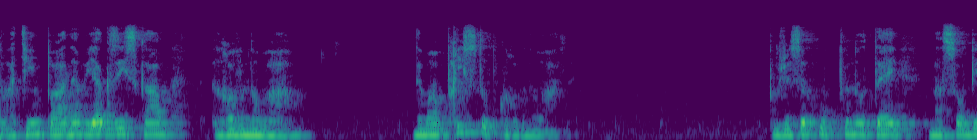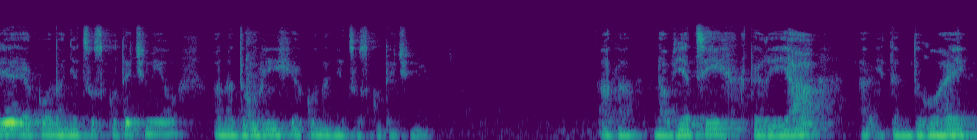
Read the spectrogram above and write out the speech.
No a tím pádem, jak získám rovnováhu? Nemám přístup k rovnováze. Protože jsem upnutý na sobě jako na něco skutečného a na druhých jako na něco skutečného. A na, na věcích, které já a i ten druhý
